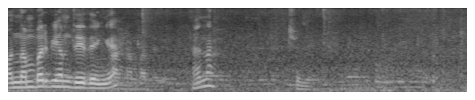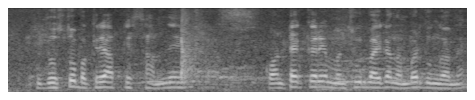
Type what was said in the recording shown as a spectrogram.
और नंबर भी हम दे देंगे। हाँ, दे दीजिए। है ना? चलिए। तो दोस्तों बकरे आपके सामने हैं। कांटेक्ट करें मंसूर भाई का नंबर दूँगा मैं।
